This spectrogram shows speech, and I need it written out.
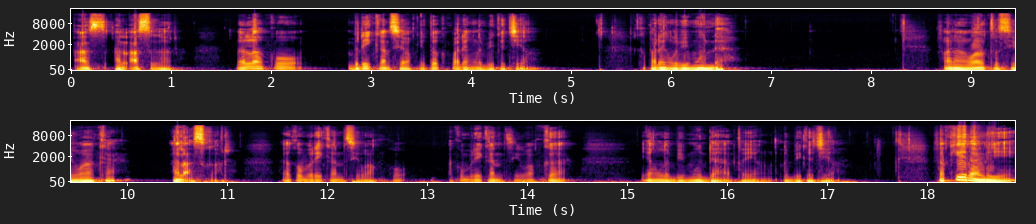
as al asgar. Lalu aku berikan siwak itu kepada yang lebih kecil. Kepada yang lebih muda. Fanawaltu siwaka al asgar. Aku berikan siwakku aku berikan siwak ke yang lebih muda atau yang lebih kecil. Fakirali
